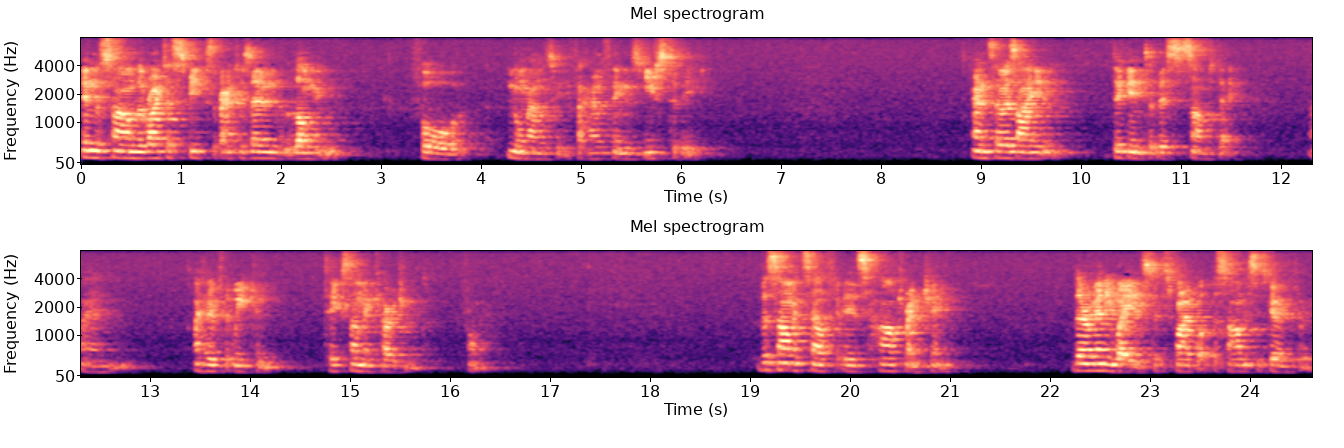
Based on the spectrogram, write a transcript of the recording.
In the psalm, the writer speaks about his own longing for normality, for how things used to be. And so, as I dig into this psalm today, I hope that we can take some encouragement from it. The psalm itself is heart wrenching. There are many ways to describe what the psalmist is going through,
